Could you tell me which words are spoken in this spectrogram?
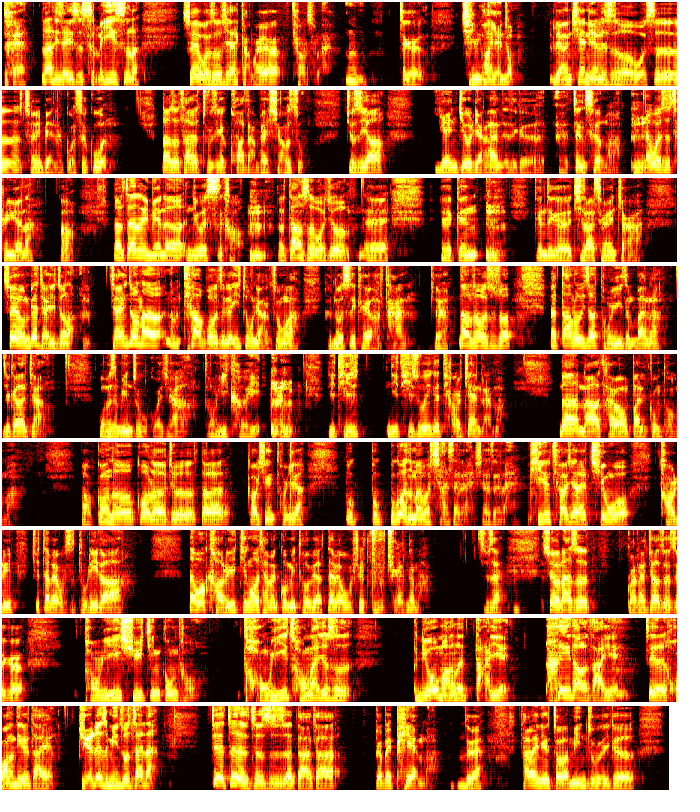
对，那你这是什么意思呢？所以我说现在赶快要跳出来。嗯，这个情况严重。两千年的时候，我是陈水扁的国策顾问，那时候他要组织一个跨党派小组，就是要。研究两岸的这个呃政策嘛，那我也是成员呢啊。那么在这里面呢，你会思考。那当时我就呃呃跟跟这个其他成员讲啊，所以我们不要讲一中了，讲一中呢，那么跳过这个一中两中啊，很多事可以要谈，对那时候我是说，那大陆一直要统一怎么办呢？你就跟他讲，我们是民主国家，统一可以，你提你提出一个条件来嘛。那拿到台湾，我帮你公投嘛，哦，公投过了就大家高兴同意啊，不不不过什么，我下再来，下再来，提出条件来请我考虑，就代表我是独立的啦。那我考虑经过台湾公民投票，代表我是主权的嘛，是不是？所以我那时候管它叫做这个统一须经公投，统一从来就是流氓的大业，黑道的大业，这个皇帝的大业。绝对是民族的灾难，这个这个就是让大家不要被骗嘛，对不对？台湾已经走到民主的一个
